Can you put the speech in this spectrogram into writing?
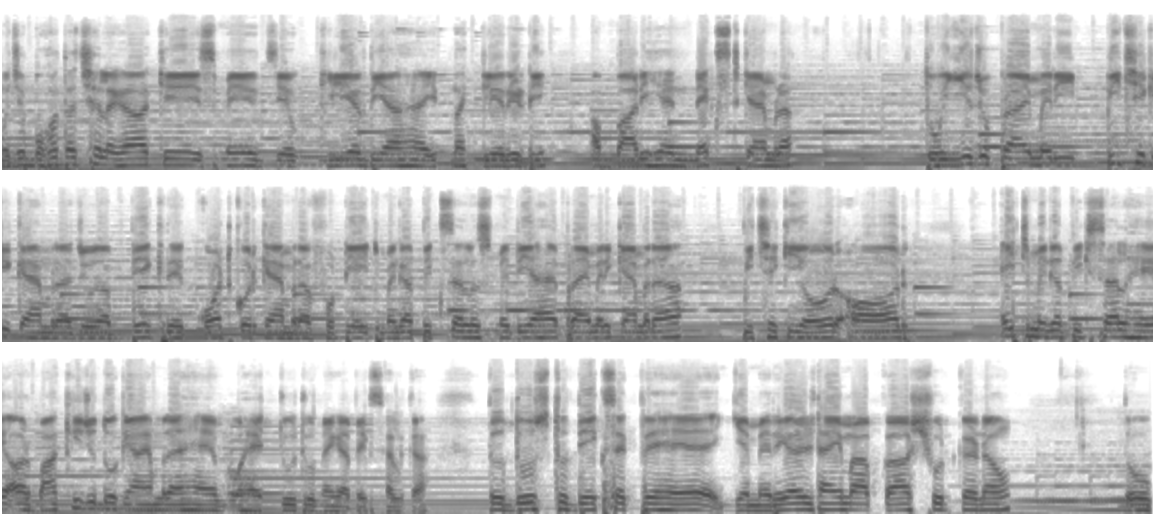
मुझे बहुत अच्छा लगा कि इसमें जो क्लियर दिया है इतना क्लियरिटी अब बारी है नेक्स्ट कैमरा तो ये जो प्राइमरी पीछे के कैमरा जो आप देख रहे हैं क्वाड कोर कैमरा 48 मेगापिक्सल उसमें दिया है प्राइमरी कैमरा पीछे की ओर और, और 8 मेगापिक्सल है और बाकी जो दो कैमरा है वो है 2 2 मेगापिक्सल का। तो दोस्तों देख सकते हैं ये मैं रियल टाइम आपका शूट कर रहा हूँ। तो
